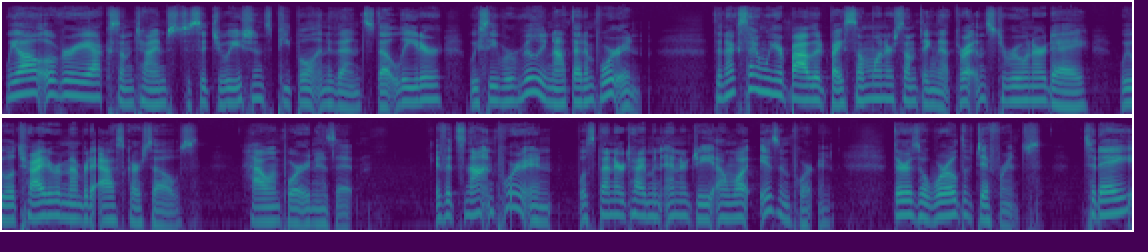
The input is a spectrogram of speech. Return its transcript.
We all overreact sometimes to situations, people, and events that later we see were really not that important. The next time we are bothered by someone or something that threatens to ruin our day, we will try to remember to ask ourselves, how important is it? If it's not important, we'll spend our time and energy on what is important. There is a world of difference. Today,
